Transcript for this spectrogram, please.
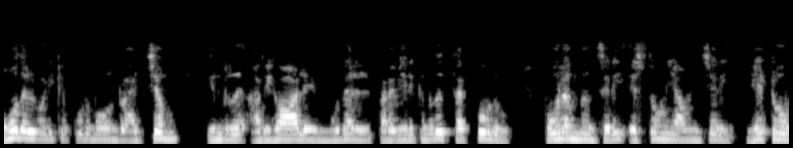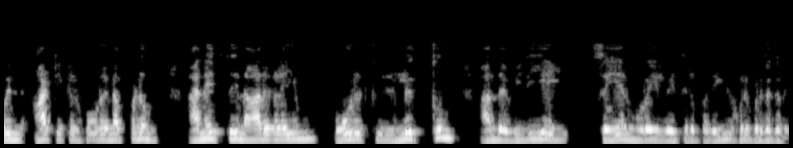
மோதல் வெடிக்கக்கூடுமோ என்ற அச்சம் இன்று அதிகாலை முதல் பரவியிருக்கின்றது. தற்போது போலந்தும் சரி எஸ்தோனியாவும் சரி நேட்டோவின் ஆர்டிகல் போர் எனப்படும் அனைத்து நாடுகளையும் போருக்கு இழுக்கும் அந்த விதியை செயல்முறையில் வைத்திருப்பது இங்கு குறிப்பிடத்தக்கது.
